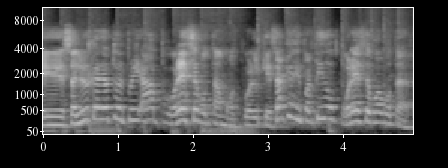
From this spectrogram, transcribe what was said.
eh, salió el candidato del PRI, ah, por ese votamos, por el que saque mi partido, por ese voy a votar.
